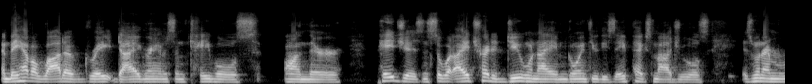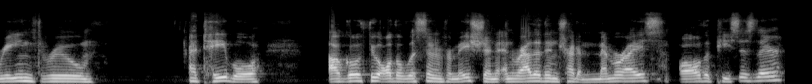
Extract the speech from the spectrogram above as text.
and they have a lot of great diagrams and tables on their pages. And so what I try to do when I am going through these Apex modules is when I'm reading through a table, I'll go through all the list of information and rather than try to memorize all the pieces there,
